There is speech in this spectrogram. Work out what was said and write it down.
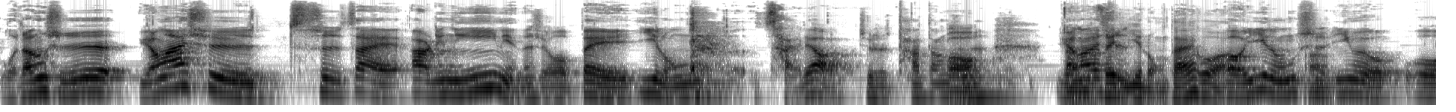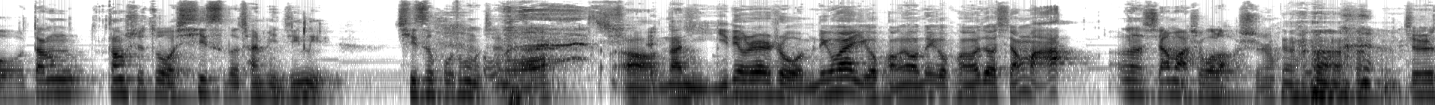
我当时原来是是在二零零一年的时候被一龙呃裁掉了，就是他当时、哦原来是在一龙待过哦，一龙是嗯因为我我当当时做西祠的产品经理，西祠胡同的产品。哦，那你一定认识我们另外一个朋友，那个朋友叫响马。那小马是我老师嘛，就是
